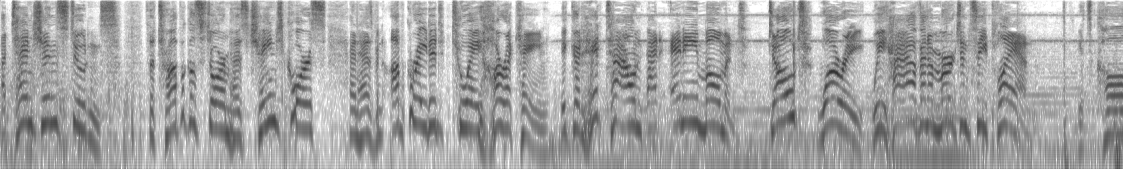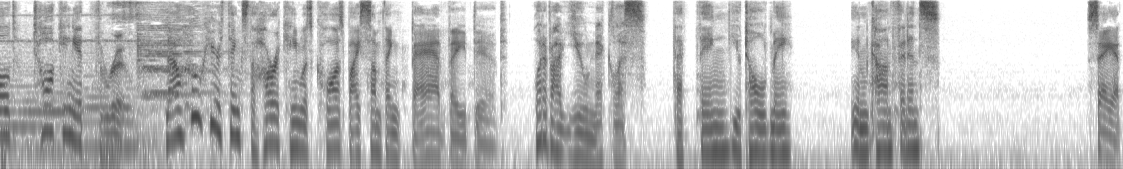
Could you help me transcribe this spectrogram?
Attention, students. The tropical storm has changed course and has been upgraded to a hurricane. It could hit town at any moment. Don't worry, we have an emergency plan. It's called talking it through. Now, who here thinks the hurricane was caused by something bad they did? What about you, Nicholas? That thing you told me? In confidence? Say it.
